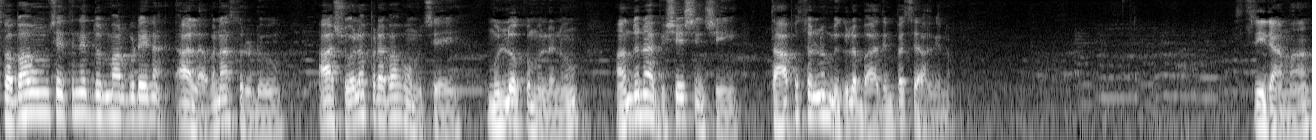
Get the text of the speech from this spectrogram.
స్వభావం చేతనే దుర్మార్గుడైన ఆ లవణాసురుడు ఆ శూల ప్రభావముచే ముల్లోకములను అందున విశేషించి తాపసులను మిగుల బాధింపసాగను. శ్రీరామ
